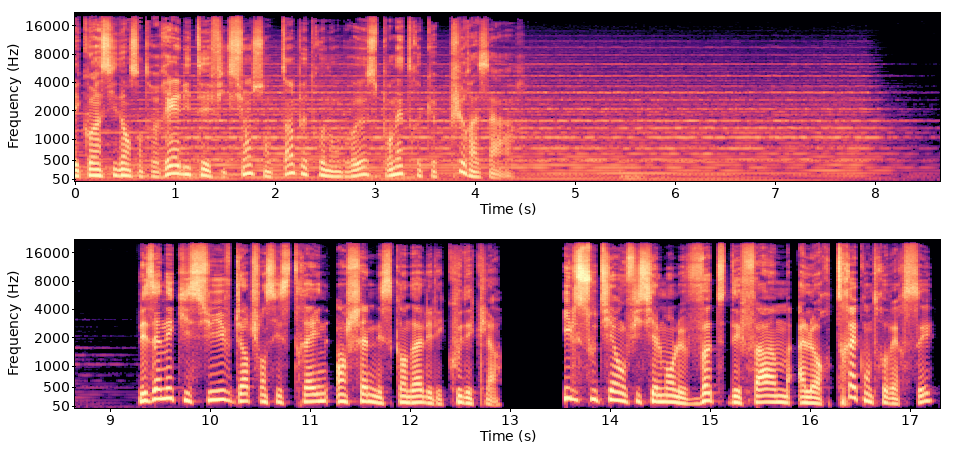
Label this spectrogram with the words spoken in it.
Les coïncidences entre réalité et fiction sont un peu trop nombreuses pour n'être que pur hasard. Les années qui suivent, George Francis Train enchaîne les scandales et les coups d'éclat. Il soutient officiellement le vote des femmes, alors très controversé,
